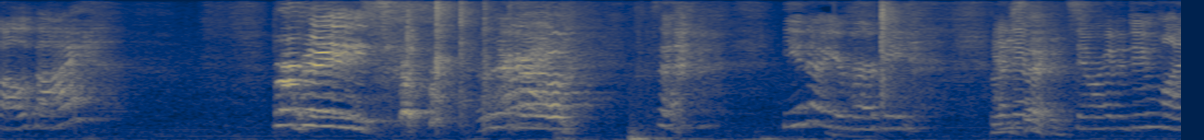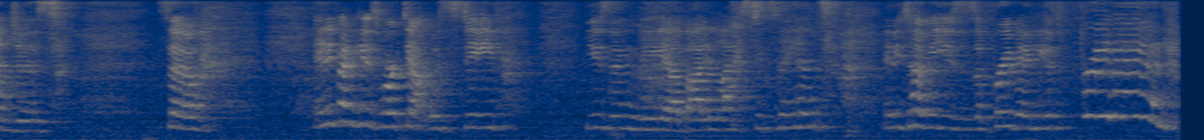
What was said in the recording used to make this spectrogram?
Followed by Burpees. There we go. So, you know your burpee. 30 and then, seconds. Then we're gonna do lunges. So, anybody who's worked out with Steve using the uh, body elastics bands, anytime he uses a free band, he goes free band.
